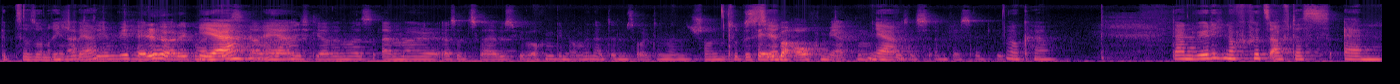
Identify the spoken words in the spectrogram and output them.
Gibt es da so einen Je Richtwert? nachdem, wie hellhörig man Ja, ist. Aber ja. ich glaube, wenn man es einmal, also zwei bis vier Wochen genommen hat, dann sollte man schon So selber auch merken, dass es einem besser geht. Okay. Dann würde ich noch kurz auf das ähm,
